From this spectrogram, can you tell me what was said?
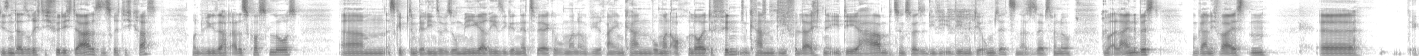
Die sind also richtig für dich da, das ist richtig krass. Und wie gesagt, alles kostenlos. Ähm, es gibt in Berlin sowieso mega riesige Netzwerke, wo man irgendwie rein kann, wo man auch Leute finden kann, die vielleicht eine Idee haben, beziehungsweise die die Idee mit dir umsetzen. Also selbst wenn du nur alleine bist und gar nicht weißt, hm, äh, ich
